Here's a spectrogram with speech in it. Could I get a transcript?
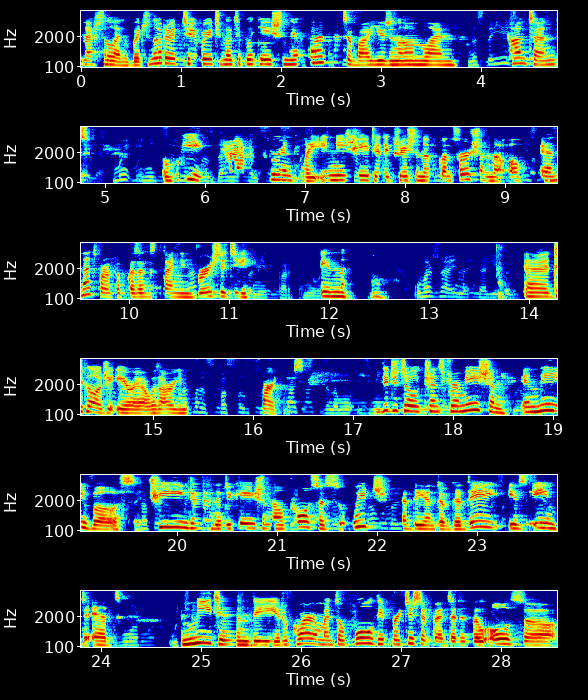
national language. In order to reach multiplication effect by using online content, we have currently initiated the creation of consortium of a network of Kazakhstan University in uh, technology area with our partners. Digital transformation enables change in the educational process, which at the end of the day is aimed at meeting the requirements of all the participants, and it will also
